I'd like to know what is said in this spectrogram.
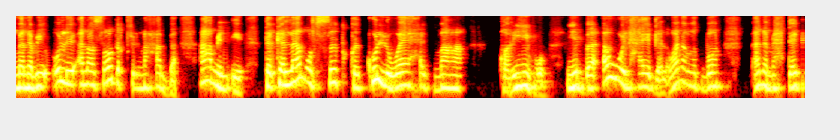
ما أنا بيقول لي أنا صادق في المحبة. أعمل إيه؟ تكلموا الصدق كل واحد مع قريبه. يبقى أول حاجة لو أنا غضبان أنا محتاج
